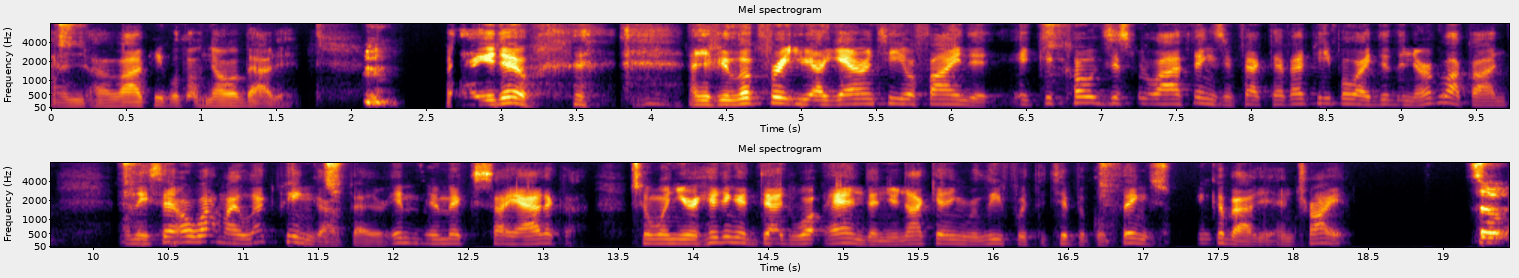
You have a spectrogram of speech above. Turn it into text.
and a lot of people don't know about it. Now you do. And if you look for it, you, I guarantee you'll find it. It could coexist with a lot of things. In fact, I've had people I did the nerve block on, and they said, "Oh wow, my leg pain got better. It mimics sciatica." So when you're hitting a dead end and you're not getting relief with the typical things, think about it and try it. So,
